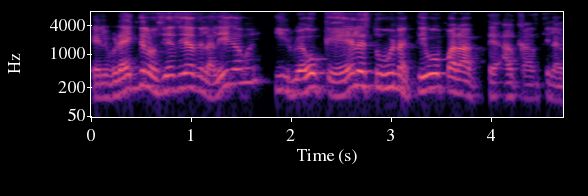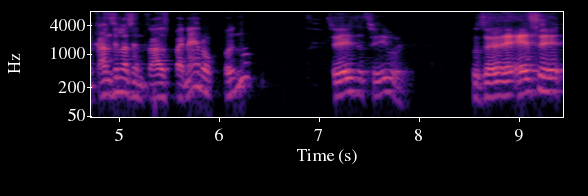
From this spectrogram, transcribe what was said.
el break de los 10 días de la liga, güey, y luego que él estuvo inactivo para que, le alcancen las entradas para enero, pues no. Sí, sí, güey. Pues e, ese,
